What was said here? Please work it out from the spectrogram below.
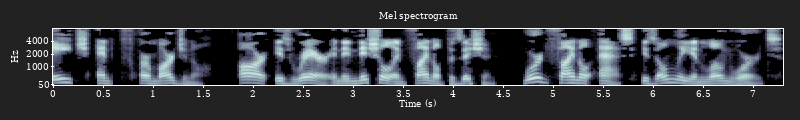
H and f are marginal. R is rare in initial and final position. Word final s is only in loan words.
